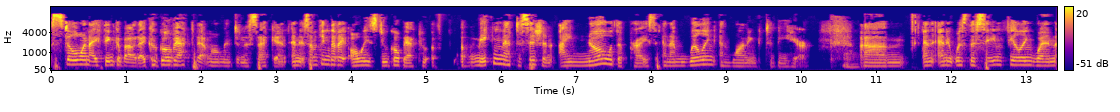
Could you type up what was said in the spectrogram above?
still when I think about it, I could go back to that moment in a second. And it's something that I always do go back to of, of, making that decision. I know the price and I'm willing and wanting to be here. Mm-hmm. Um, and, and it was the same feeling when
